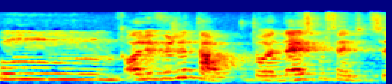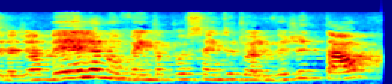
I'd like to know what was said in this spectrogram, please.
com óleo vegetal. Então é 10% de cera de abelha, 90% de óleo vegetal,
